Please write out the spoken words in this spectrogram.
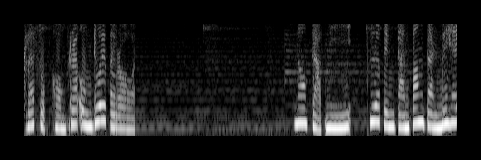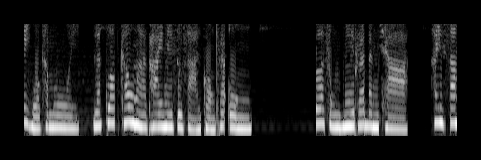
พระศพของพระองค์ด้วยประหลอด นอกจากนี้เพื่อเป็นการป้องกันไม่ให้หัวขโมย และกลอบเข้ามาภายในสุสานของพระองค์ ก็ทรงมีพระบัญชา ให้สร้าง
